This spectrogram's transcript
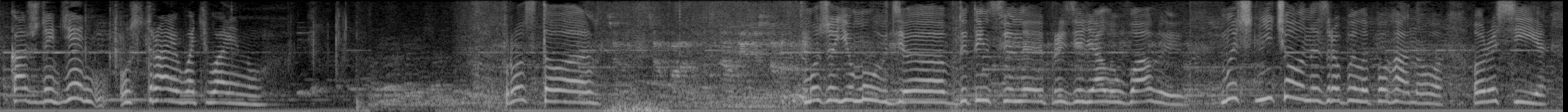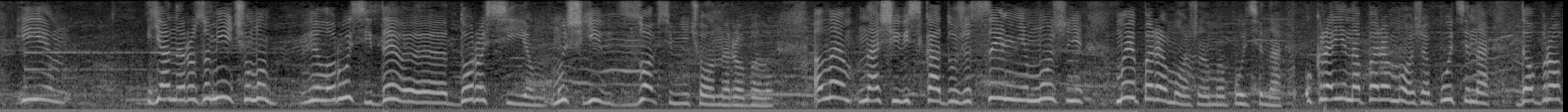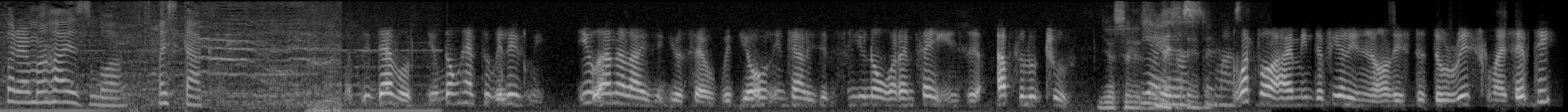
каждый день устраивать войну. Просто може йому в, дитинстві не приділяли уваги. Ми ж нічого не зробили поганого Росії. І я не розумію, чому Білорусь йде е, до Росії. Ми ж їй зовсім нічого не робили. Але наші війська дуже сильні, мужні. Ми переможемо Путіна. Україна переможе Путіна. Добро перемагає зло. Ось так. The devil, you don't have to believe me. You analyze it yourself with your own intelligence, and you know what I'm saying is the absolute truth. Yes, yes. Yes, Master. Master. What for I'm interfering in all this? To, to risk my safety?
